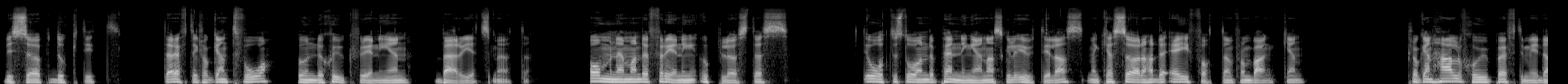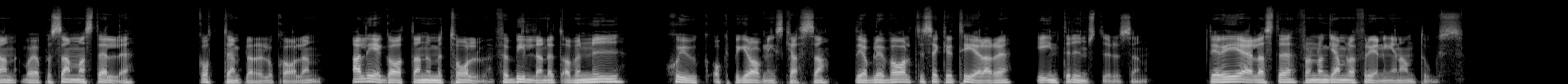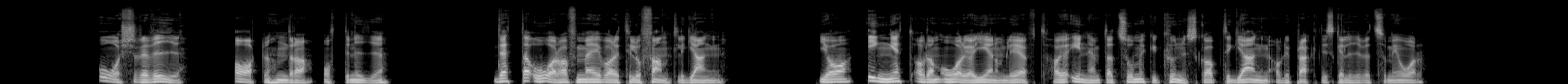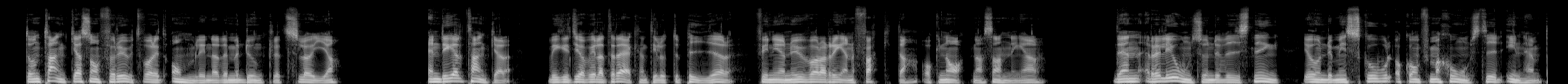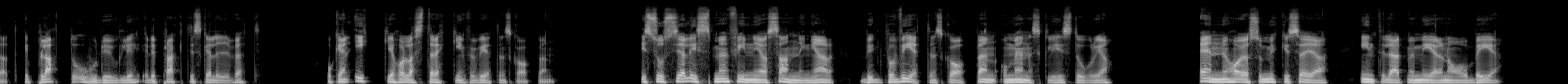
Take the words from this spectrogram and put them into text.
Vi söp duktigt. Därefter klockan två under sjukföreningen Bergets möte. Omnämnande förening upplöstes de återstående penningarna skulle utdelas, men kassören hade ej fått den från banken. Klockan halv sju på eftermiddagen var jag på samma ställe, Gottemplarelokalen, Allégatan nummer 12, för bildandet av en ny sjuk och begravningskassa, där jag blev vald till sekreterare i interimstyrelsen. Det rejälaste från de gamla föreningen antogs. Årsrevy 1889 Detta år har för mig varit till ofantlig gagn. Ja, inget av de år jag genomlevt har jag inhämtat så mycket kunskap till gagn av det praktiska livet som i år. De tankar som förut varit omlindade med dunklets slöja. En del tankar, vilket jag velat räkna till utopier, finner jag nu vara ren fakta och nakna sanningar. Den religionsundervisning jag under min skol och konfirmationstid inhämtat är platt och oduglig i det praktiska livet och kan icke hålla streck inför vetenskapen. I socialismen finner jag sanningar byggd på vetenskapen och mänsklig historia. Ännu har jag så mycket säga inte lärt mig mer än A och B,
